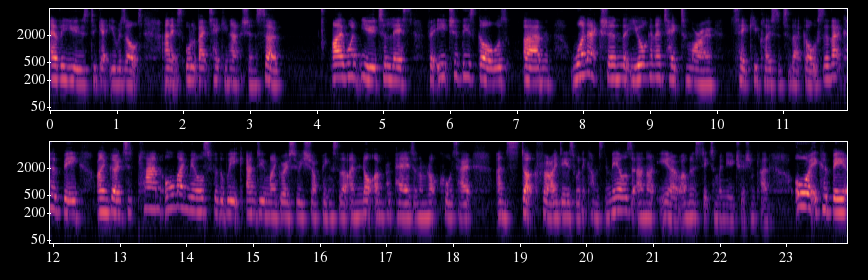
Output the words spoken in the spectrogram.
ever use to get your results, and it's all about taking action. So I want you to list for each of these goals um, one action that you're going to take tomorrow to take you closer to that goal. So that could be I'm going to plan all my meals for the week and do my grocery shopping so that I'm not unprepared and I'm not caught out and stuck for ideas when it comes to meals and I, you know I'm going to stick to my nutrition plan. Or it could be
